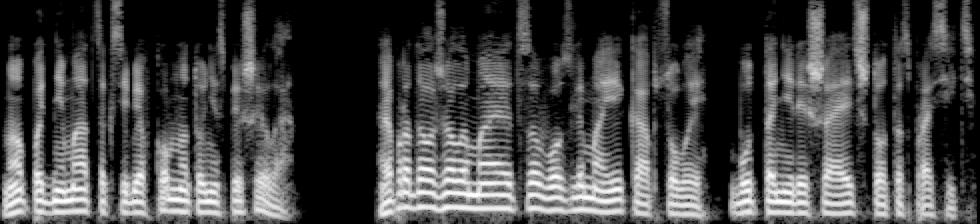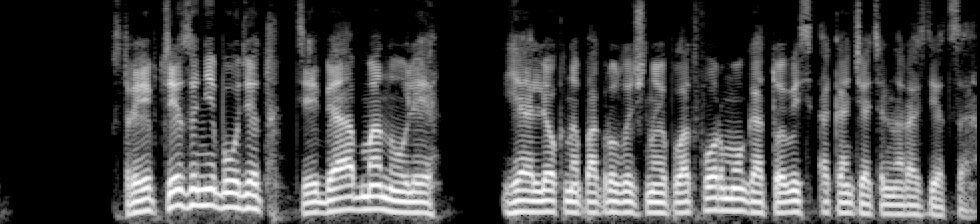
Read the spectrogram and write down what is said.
но подниматься к себе в комнату не спешила, а продолжала маяться возле моей капсулы, будто не решаясь что-то спросить. «Стриптиза не будет, тебя обманули». Я лег на погрузочную платформу, готовясь окончательно раздеться.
